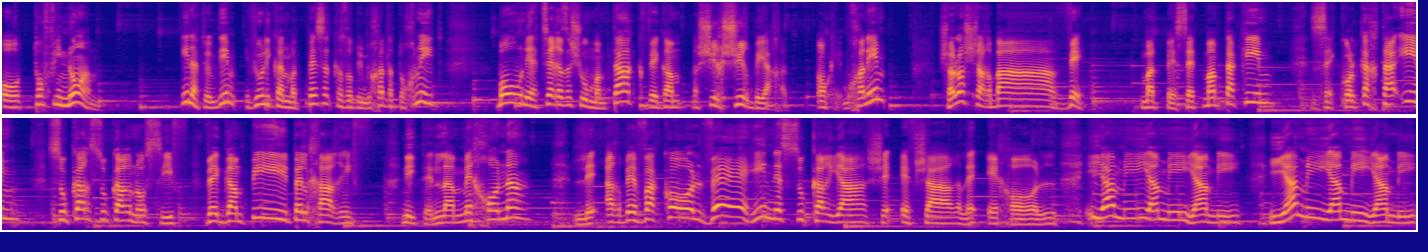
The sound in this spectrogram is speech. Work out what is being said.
או טופי נועם. הנה, אתם יודעים, הביאו לי כאן מדפסת כזאת במיוחד לתוכנית, בואו נייצר איזשהו ממתק וגם נשיר שיר ביחד. אוקיי, מוכנים? שלוש, ארבע ו... מדפסת ממתקים, זה כל כך טעים, סוכר סוכר נוסיף, וגם פלפל חריף. ניתן למכונה לערבב הכל, והנה סוכריה שאפשר לאכול. ימי, ימי, ימי, ימי, ימי, ימי,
